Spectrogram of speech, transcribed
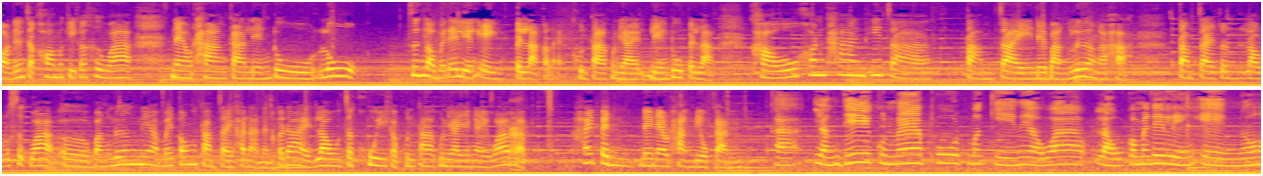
ต่อเนื่องจากข้อเมื่อกี้ก็คือว่า แนวทางการเลี้ยงดูลูก ซึ่งเราไม่ได้เลี้ยงเองเป็นหลักอะไรคุณตาคุณยายเลี้ยงดูเป็นหลักเขาค่อนข้างที่จะตามใจในบางเรื่องอะค่ะตามใจจนเรารู้สึกว่าเออบางเรื่องเนี่ยไม่ต้องตามใจขนาดนั้นก็ได้ เราจะคุยกับคุณตาคุณยายยังไงว่าแบบให้เป็นในแนวทางเดียวกัน ค่ะ อย่างที่คุณแม่พูดเมื่อกี้เนี่ยว่าเราก็ไม่ได้เลี้ยงเองเนาะ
